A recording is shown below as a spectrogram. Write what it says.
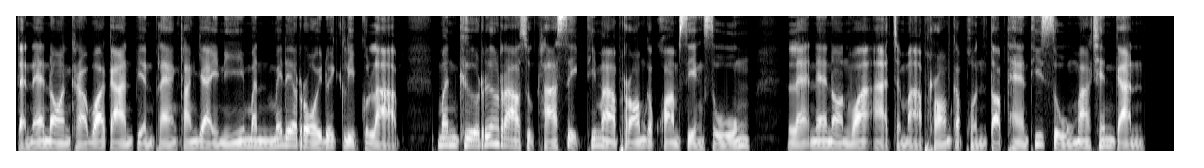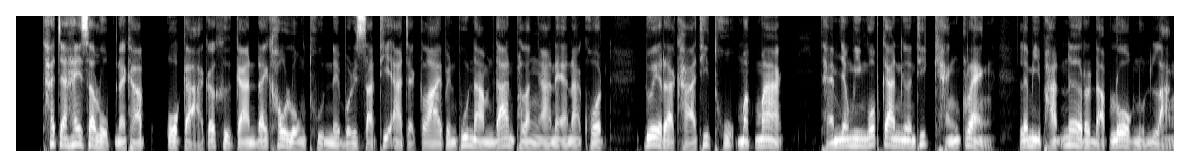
แต่แน่นอนครับว่าการเปลี่ยนแปลงครั้งใหญ่นี้มันไม่ได้โรยด้วยกลีบกุหลาบ มันคือเรื่องราวสุดคลาสสิกที่มาพร้อมกับความเสี่ยงสูง และแน่นอนว่าอาจจะมาพร้อมกับผลตอบแทนที่สูงมากเช่นกัน ถ้าจะให้สรุปนะครับ โอกาสก็คือการได้เข้าลงทุนในบริษัทที่อาจจะกลายเป็นผู้นำด้านพลังงานในอนาคต ด้วยราคาที่ถูกมาก ๆ แถมยังมีงบการเงินที่แข็งแกร่ง และมีพาร์ทเนอร์ระดับโลกหนุนหลัง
